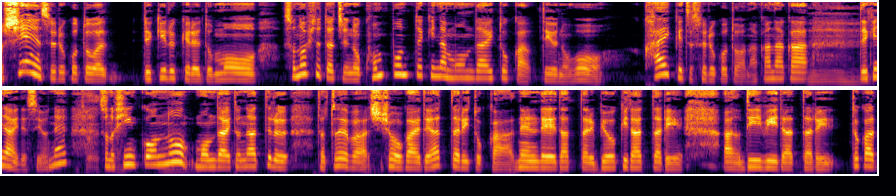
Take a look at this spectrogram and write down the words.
支援することはできるけれども、その人たちの根本的な問題とかっていうのを解決することはなかなかうんできないですよね。そねその貧困の問題となっている、例えば障害であったりとか、年齢だったり、病気だったり、あの、DB だったりとか、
